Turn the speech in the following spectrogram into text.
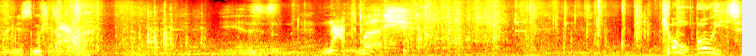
We're gonna smush it now. Yeah, this is not mush. Come on, boys.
